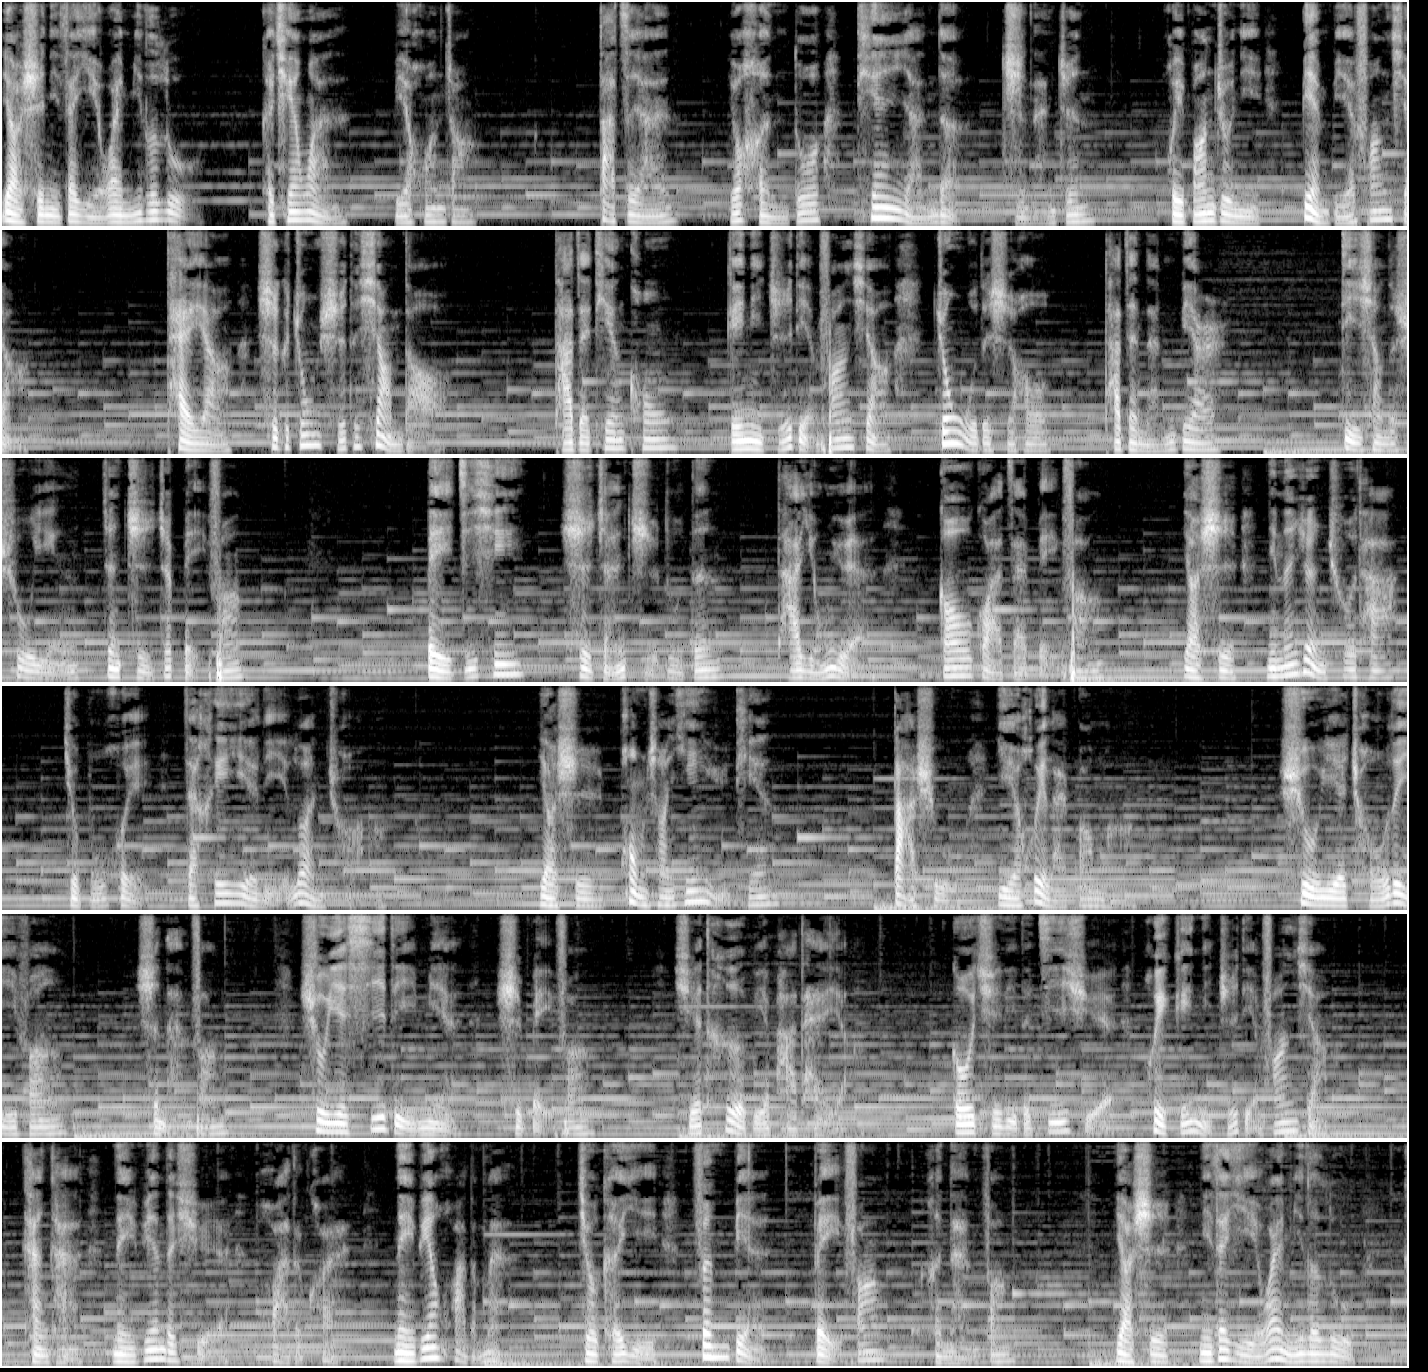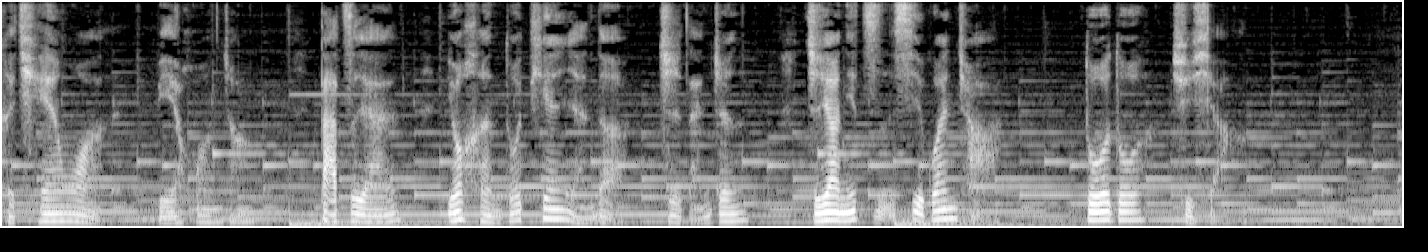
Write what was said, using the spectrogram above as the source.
要是你在野外迷了路，可千万别慌张。大自然有很多天然的指南针，会帮助你辨别方向。太阳是个忠实的向导，它在天空给你指点方向。中午的时候，它在南边儿。地上的树影正指着北方。北极星是盏指路灯，它永远高挂在北方。要是你能认出它，就不会在黑夜里乱闯。要是碰上阴雨天，大树也会来帮忙。树叶稠的一方。是南方，树叶稀的一面是北方。雪特别怕太阳，沟渠里的积雪会给你指点方向。看看哪边的雪化得快，哪边化得慢，就可以分辨北方和南方。要是你在野外迷了路，可千万别慌张。大自然有很多天然的指南针，只要你仔细观察，多多去想。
